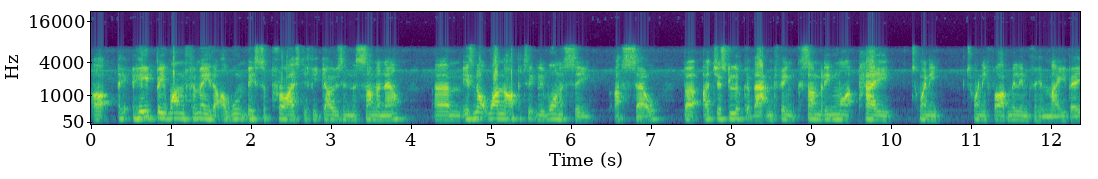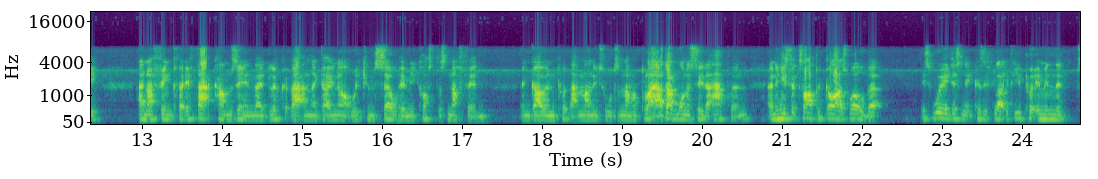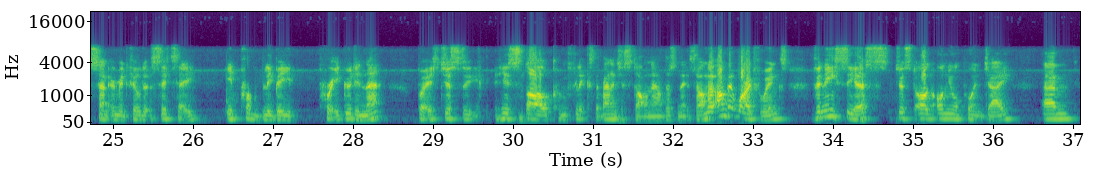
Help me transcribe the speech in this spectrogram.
uh, he'd be one for me that I wouldn't be surprised if he goes in the summer now. Um, he's not one that I particularly want to see us sell, but I just look at that and think somebody might pay 20, 25 million for him maybe. And I think that if that comes in, they'd look at that and they go, no, we can sell him. He cost us nothing and go and put that money towards another player. I don't want to see that happen. And he's the type of guy as well that it's weird, isn't it? Because if like if you put him in the centre midfield at City, he'd probably be pretty good in there. But it's just his style conflicts the manager's style now, doesn't it? So I'm a, I'm a bit worried for Winks. Vinicius, just on, on your point, Jay. Um,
